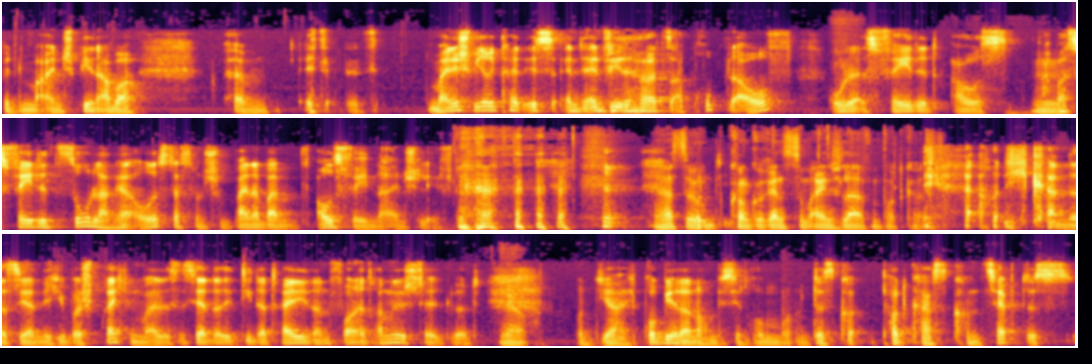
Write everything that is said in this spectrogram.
mit dem Einspielen, aber ähm, es, meine Schwierigkeit ist, entweder hört es abrupt auf oder es fadet aus. Mhm. Aber es fadet so lange aus, dass man schon beinahe beim Ausfaden einschläft. da hast du und, Konkurrenz zum Einschlafen-Podcast. und ich kann das ja nicht übersprechen, weil es ist ja die Datei, die dann vorne dran gestellt wird. Ja. Und ja, ich probiere da noch ein bisschen rum. Und das Podcast-Konzept ist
